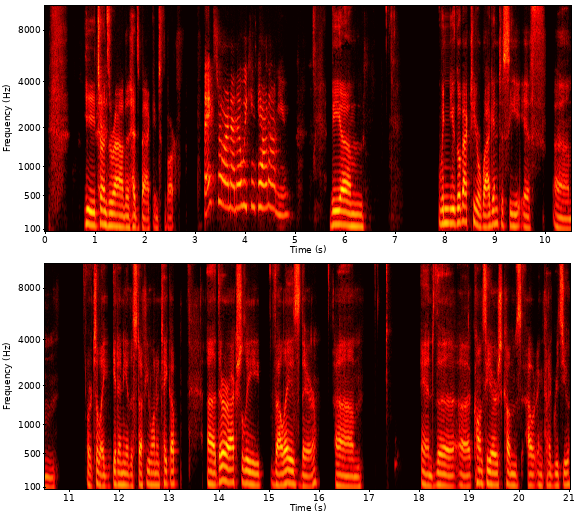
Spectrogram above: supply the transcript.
he turns around and heads back into the bar. Thanks, Torin. I know we can count on you. The um when you go back to your wagon to see if um or to like get any of the stuff you want to take up, uh there are actually valets there. Um and the uh, concierge comes out and kind of greets you.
